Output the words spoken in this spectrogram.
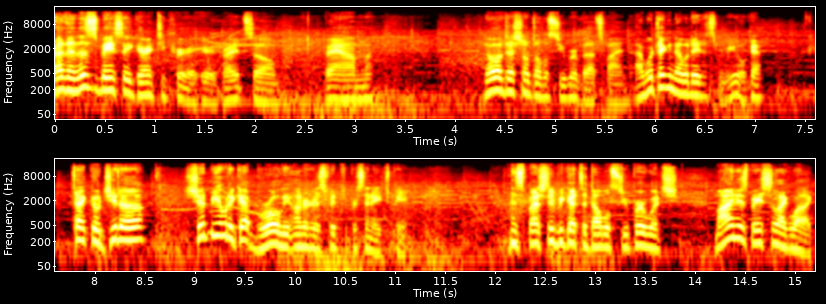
And then this is basically guaranteed crit right here, right? So, bam. No additional double super, but that's fine. And we're taking double digits from you, okay. Tech Gogeta should be able to get Broly under his 50% HP. Especially if he gets a double super, which mine is basically like, what, like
